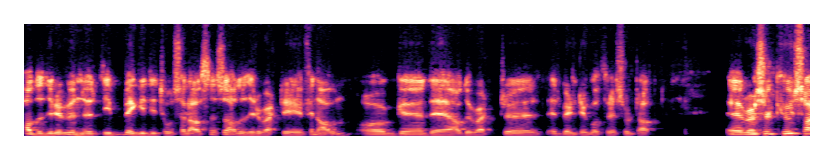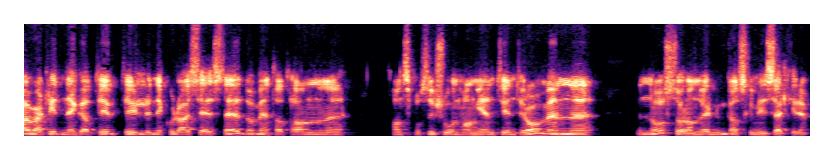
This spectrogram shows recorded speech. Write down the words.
hadde dere vunnet i begge de to seilasene, så hadde dere vært i finalen. Og det hadde vært et veldig godt resultat. Eh, Russell Coos har vært litt negativ til Nicolai Seested og mente at han, eh, hans posisjon hang i en tynn tråd, men, eh, men nå står han vel ganske mye sterkere.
